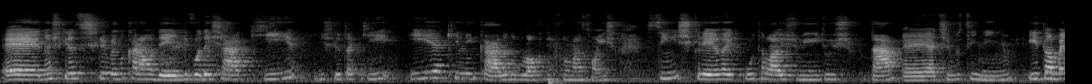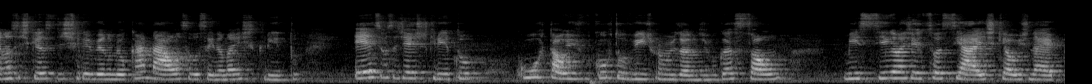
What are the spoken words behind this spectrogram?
É, não esqueça de se inscrever no canal dele. Vou deixar aqui, escrito aqui e aqui linkado no bloco de informações. Se inscreva e curta lá os vídeos, tá? É, ativa o sininho. E também não se esqueça de se inscrever no meu canal, se você ainda não é inscrito. E se você já é inscrito, curta, os, curta o vídeo pra me ajudar na divulgação. Me siga nas redes sociais, que é o Snap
